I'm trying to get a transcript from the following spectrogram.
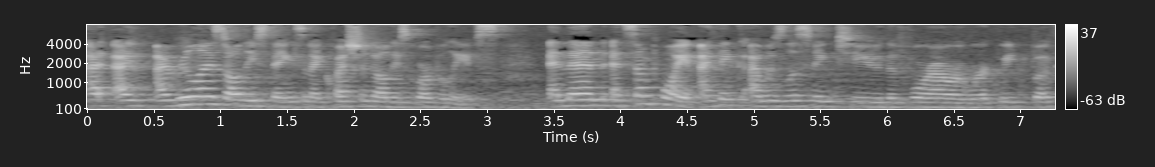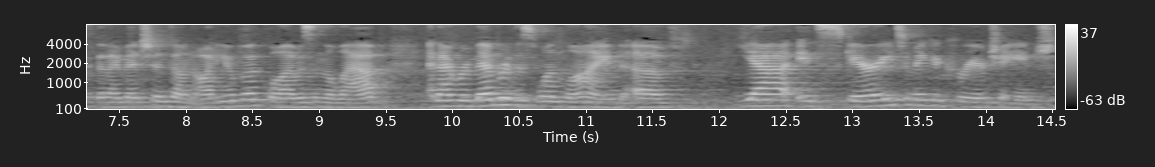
I, I, I realized all these things and I questioned all these core beliefs. And then at some point, I think I was listening to the Four Hour workweek book that I mentioned on audiobook while I was in the lab. And I remember this one line of, yeah, it's scary to make a career change,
